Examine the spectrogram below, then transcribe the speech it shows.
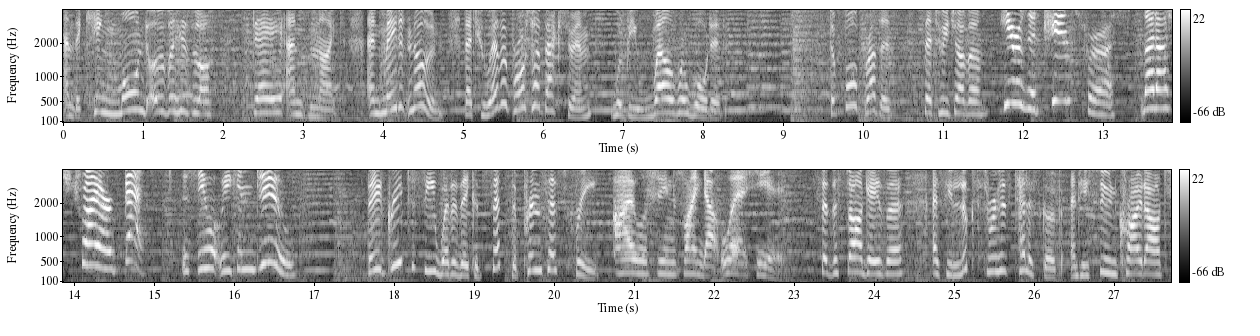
and the king mourned over his loss day and night, and made it known that whoever brought her back to him would be well rewarded. The four brothers said to each other, Here is a chance for us. Let us try our best to see what we can do. They agreed to see whether they could set the princess free. I will soon find out where she is. Said the stargazer as he looked through his telescope, and he soon cried out,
